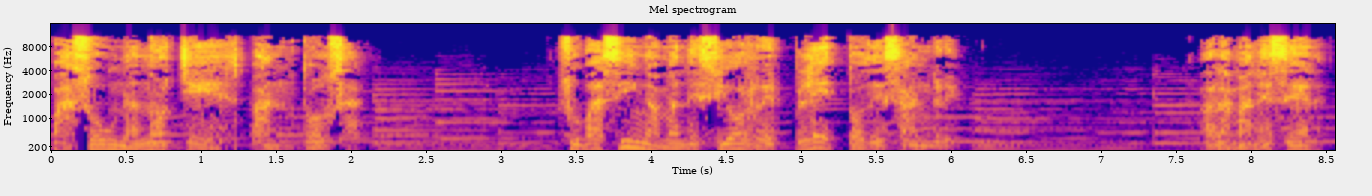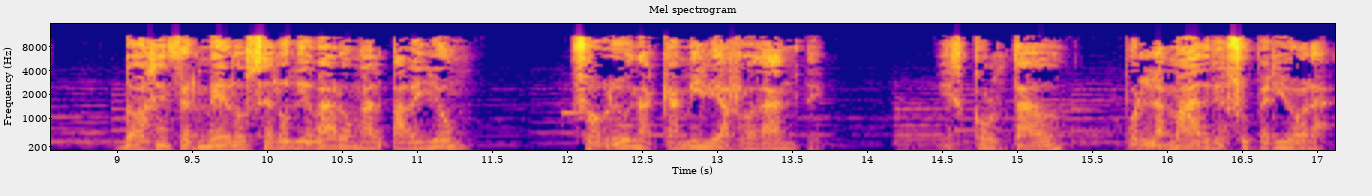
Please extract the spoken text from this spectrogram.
pasó una noche espantosa. Su bacín amaneció repleto de sangre. Al amanecer, dos enfermeros se lo llevaron al pabellón sobre una camilla rodante, escoltado por la Madre Superiora.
